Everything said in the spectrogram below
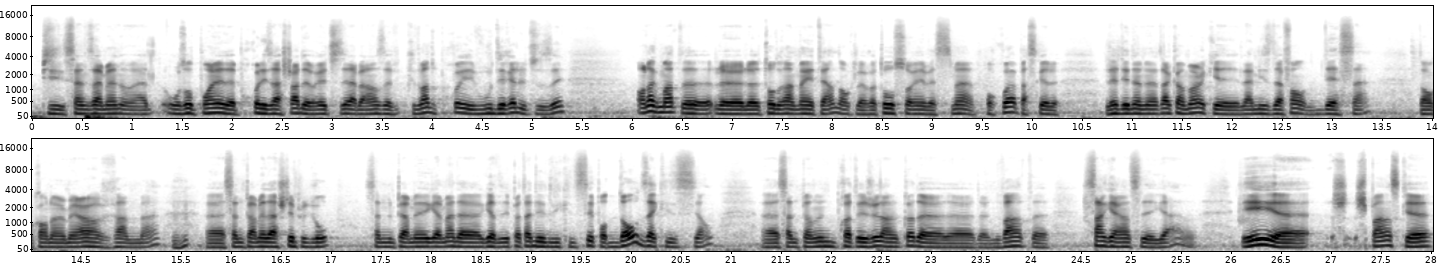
Puis ça nous amène aux autres points de pourquoi les acheteurs devraient utiliser la balance de prix de vente ou pourquoi ils voudraient l'utiliser. On augmente le, taux de rendement interne, donc le retour sur investissement. Pourquoi? Parce que le, dénominateur commun, qui est la mise de fonds, descend. Donc, on a un meilleur rendement. Mm-hmm. Euh, ça nous permet d'acheter plus gros. Ça nous permet également de garder peut-être des liquidités pour d'autres acquisitions. Euh, ça nous permet de nous protéger dans le cas d'une vente euh, sans garantie légale. Et euh, je pense que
